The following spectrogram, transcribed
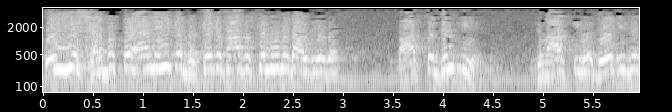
کوئی یہ شربت تو ہے نہیں کہ دھکے کے ساتھ اس کے منہ میں ڈال دیا جائے۔ بات تو دن کی ہے۔ دماغ کی ہے دو چیزیں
